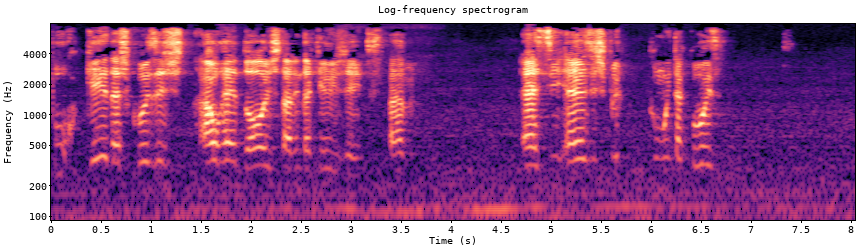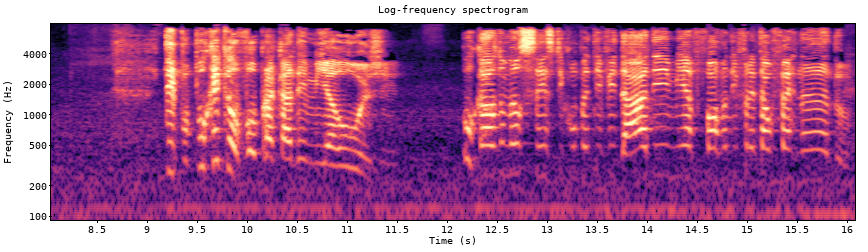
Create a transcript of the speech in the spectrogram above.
porquê das coisas ao redor estarem daquele jeito, sabe? É, se, é, eles explicam muita coisa. Tipo, por que, que eu vou pra academia hoje? Por causa do meu senso de competitividade e minha forma de enfrentar o Fernando.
